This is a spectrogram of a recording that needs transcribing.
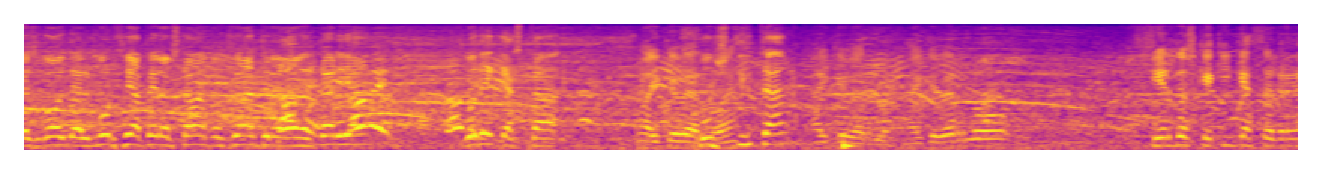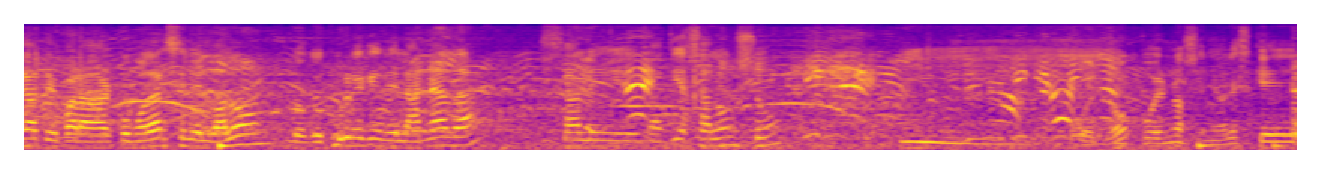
Es gol del Murcia, pero estaba en función antirreglamentaria. Puede que hasta Hay que verlo, ¿eh? justita. Hay que verlo, hay que verlo. Cierto es que Quique hace el regate para acomodársele el balón, lo que ocurre que de la nada sale Matías Alonso y pues no, pues no señor, es que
